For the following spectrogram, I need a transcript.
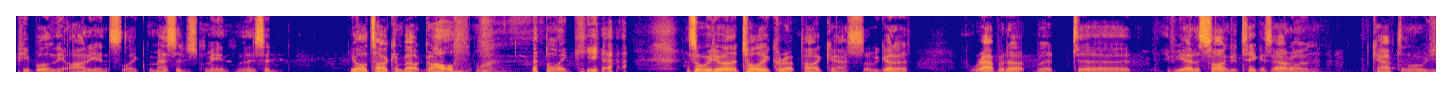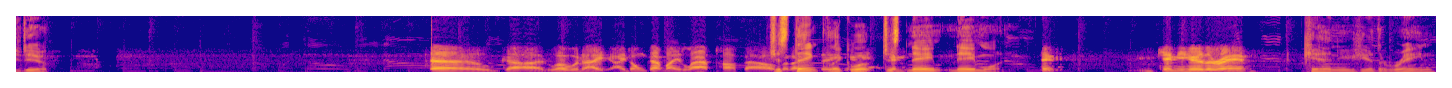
people in the audience like messaged me. And they said, "You all talking about golf?" I'm like, yeah, that's what we do on the Totally Correct podcast. So we got to wrap it up. But uh, if you had a song to take us out on, Captain, what would you do? Oh God, what would I? I don't got my laptop out. just think, like, what? Just can, name name one. can you hear the rain? Can you hear the rain?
